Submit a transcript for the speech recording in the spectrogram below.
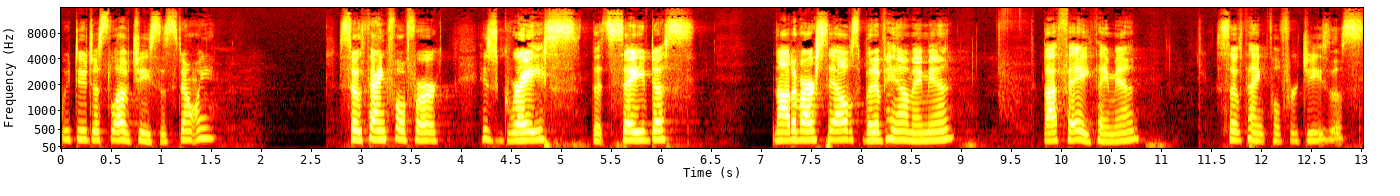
We do just love Jesus, don't we? So thankful for his grace that saved us, not of ourselves, but of him, amen? By faith, amen? So thankful for Jesus.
